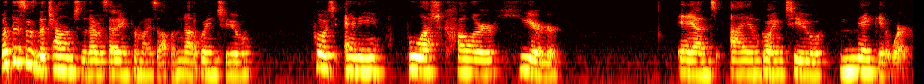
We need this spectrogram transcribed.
But this was the challenge that I was setting for myself. I'm not going to put any blush color here and I am going to make it work.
